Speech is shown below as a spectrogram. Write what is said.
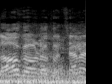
లావుగా ఉండకు చాలా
